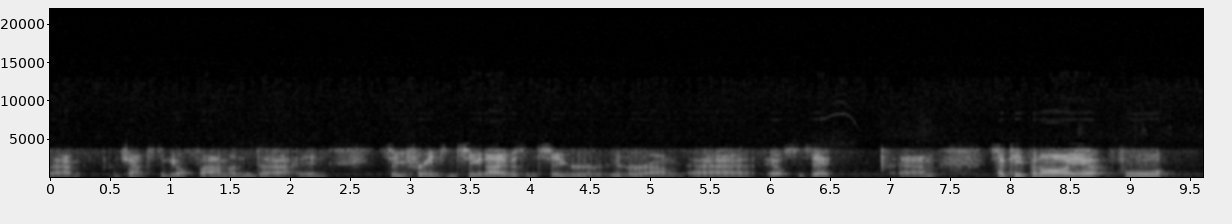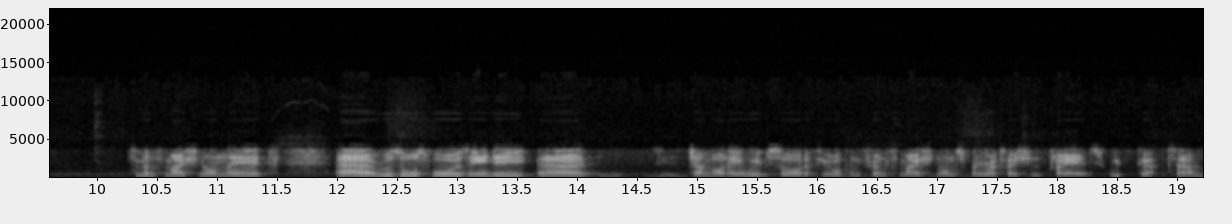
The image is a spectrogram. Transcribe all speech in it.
Um, a chance to get off farm and and see your friends and see your neighbours and see where everyone else is at. Um, so keep an eye out for some information on that. Uh, resource-wise, Andy, uh, jump on our website if you're looking for information on spring rotation plans. We've got um,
